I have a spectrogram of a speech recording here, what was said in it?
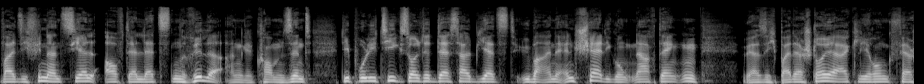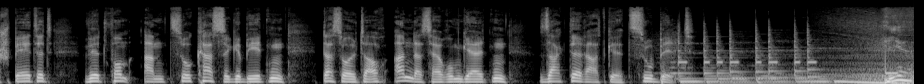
weil sie finanziell auf der letzten Rille angekommen sind. Die Politik sollte deshalb jetzt über eine Entschädigung nachdenken. Wer sich bei der Steuererklärung verspätet, wird vom Amt zur Kasse gebeten. Das sollte auch andersherum gelten, sagte Radke zu Bild. Hier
